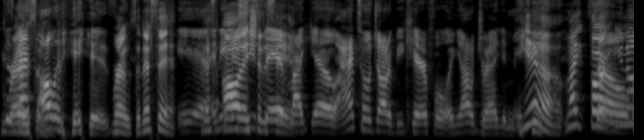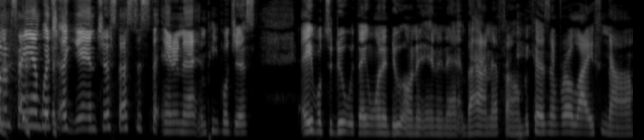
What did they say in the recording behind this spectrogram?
Because that's all it is. Rosa, that's it. Yeah, That's and all they should have said, said. Like, yo, I told y'all to be careful, and y'all dragging me. Yeah, like for So- you know what I'm saying. Which again, just that's just the internet and people just able to do what they want to do on the internet and behind that phone. Because in real life, nah,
